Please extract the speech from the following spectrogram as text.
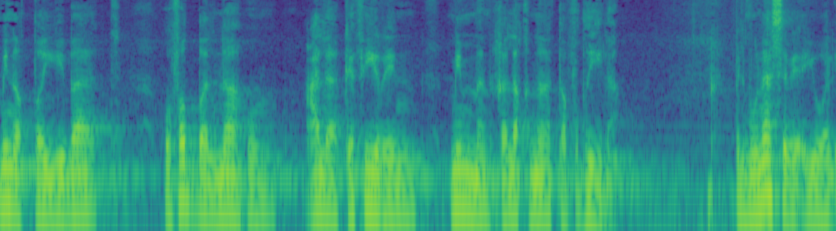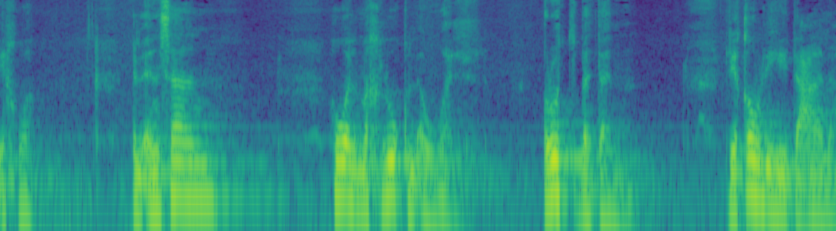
من الطيبات وفضلناهم على كثير ممن خلقنا تفضيلا. بالمناسبة أيها الإخوة الإنسان هو المخلوق الأول رتبة لقوله تعالى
